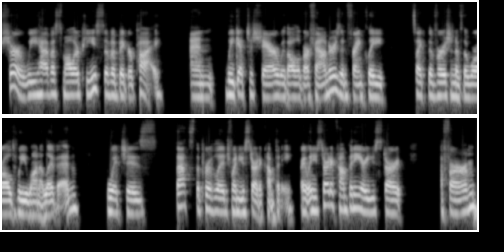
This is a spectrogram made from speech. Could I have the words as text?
sure, we have a smaller piece of a bigger pie and we get to share with all of our founders. And frankly, it's like the version of the world we want to live in, which is that's the privilege when you start a company, right? When you start a company or you start a firm,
